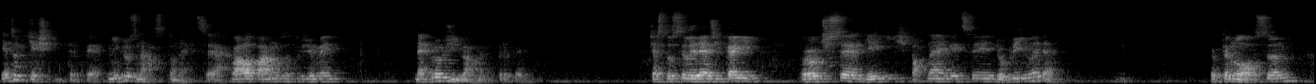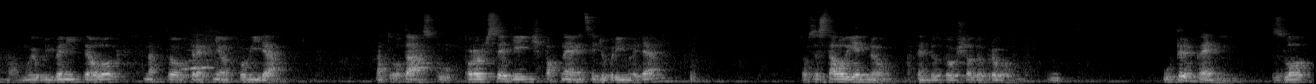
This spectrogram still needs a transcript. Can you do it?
Je to těžký trpět. Nikdo z nás to nechce. A chvála pánu za to, že my neprožíváme utrpení. Často si lidé říkají, proč se dějí špatné věci dobrým lidem. Dr. Lawson, můj oblíbený teolog, na to trefně odpovídá. Na tu otázku, proč se dějí špatné věci dobrým lidem? To se stalo jednou a ten do toho šel dobrovolně. Utrpení, zlo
